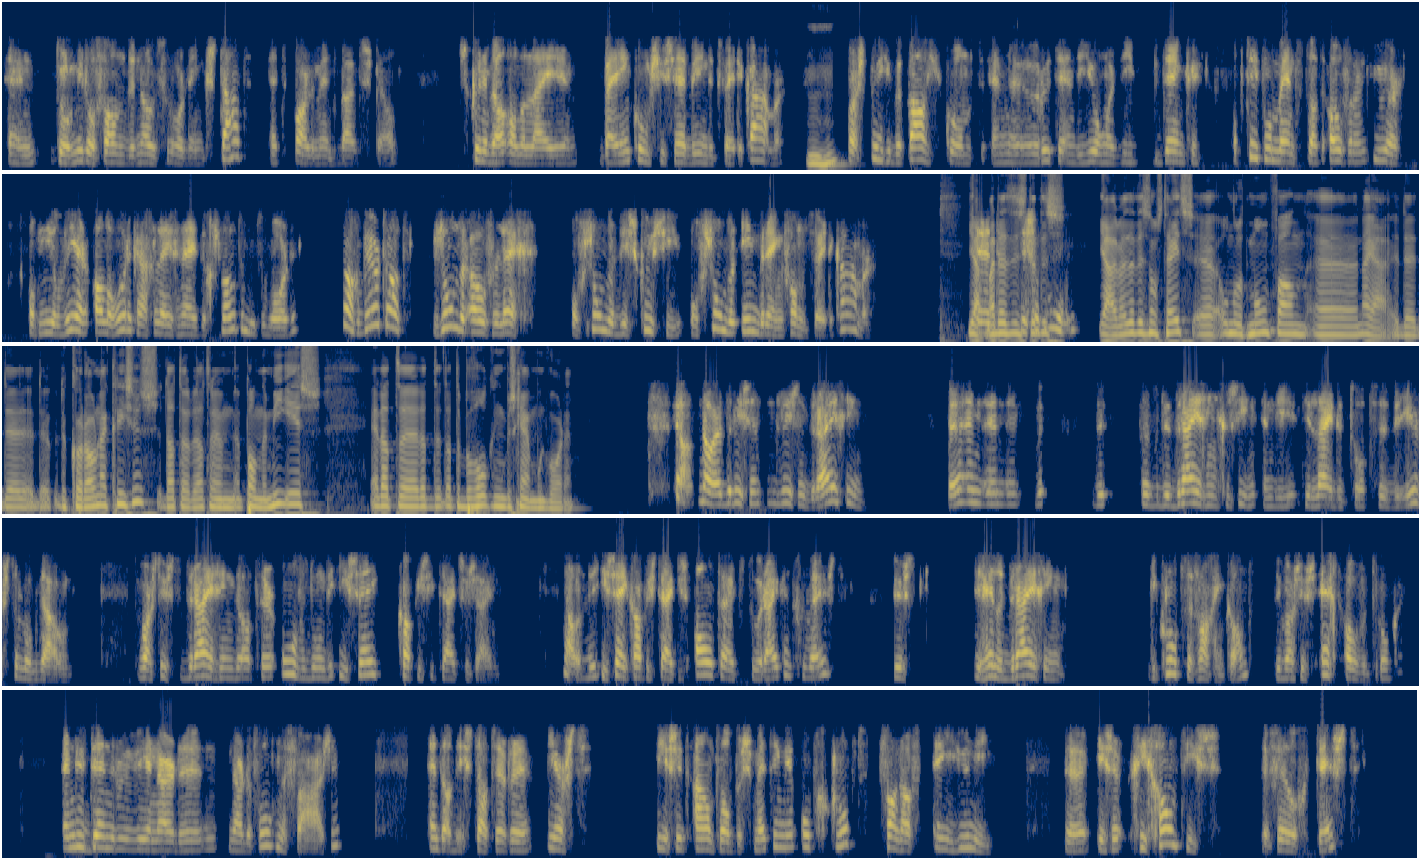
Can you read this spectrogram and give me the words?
en door middel van de noodverordening staat het parlement buitenspel. Ze kunnen wel allerlei eh, bijeenkomstjes hebben in de Tweede Kamer. Mm -hmm. Maar als puntje bepaaltje komt en uh, Rutte en de jongen die bedenken op dit moment dat over een uur opnieuw weer alle horecagelegenheden gesloten moeten worden, dan gebeurt dat zonder overleg of zonder discussie of zonder inbreng van de Tweede Kamer. Ja, uh, maar dat is, dat is, ja, maar dat is nog steeds uh, onder het mom van uh, nou ja, de, de, de, de coronacrisis, dat er, dat er een pandemie is en dat, dat, dat de bevolking beschermd moet worden. Ja, nou, er is een, er is een dreiging. En, en we, de, hebben de dreiging gezien en die, die leidde tot de eerste lockdown. Er was dus de dreiging dat er onvoldoende IC-capaciteit zou zijn. Nou, de IC-capaciteit is altijd toereikend geweest. Dus die hele dreiging, die klopte van geen kant. Die was dus echt overtrokken. En nu denderen we weer naar de, naar de volgende fase. En dat is dat er uh, eerst is het aantal besmettingen opgeklopt. Vanaf 1 juni is er gigantisch veel getest.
